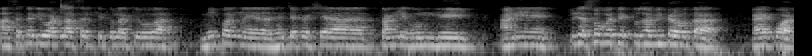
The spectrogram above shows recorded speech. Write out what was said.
असं कधी वाटलं असेल की तुला की बाबा मी पण अं, ह्यांच्यापेक्षा चांगले गुण घेईल? आणि तुझ्या सोबत एक तुझा मित्र होता गायकवाड.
